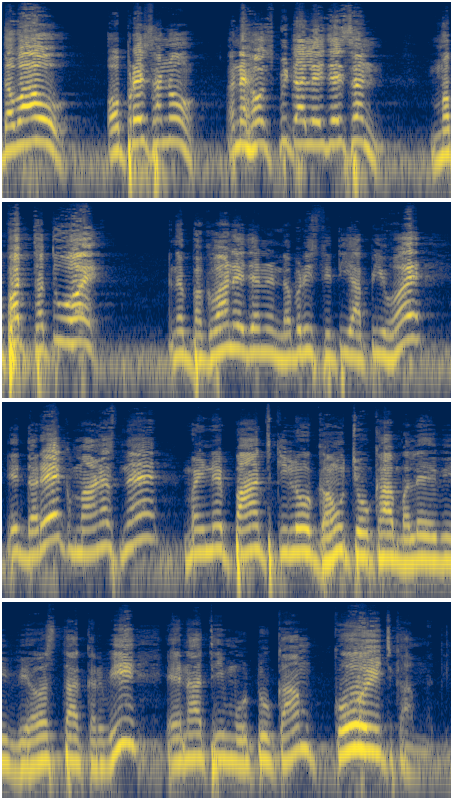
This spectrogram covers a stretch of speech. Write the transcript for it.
દવાઓ, ઓપરેશનો અને હોસ્પિટાલાઇઝેશન મફત થતું હોય અને ભગવાને જેને નબળી સ્થિતિ આપી હોય, એ દરેક માણસને મહિને પાંચ કિલો ઘઉં ચોખા મળે એવી વ્યવસ્થા કરવી એનાથી મોટું કામ કોઈ જ કામ નથી.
